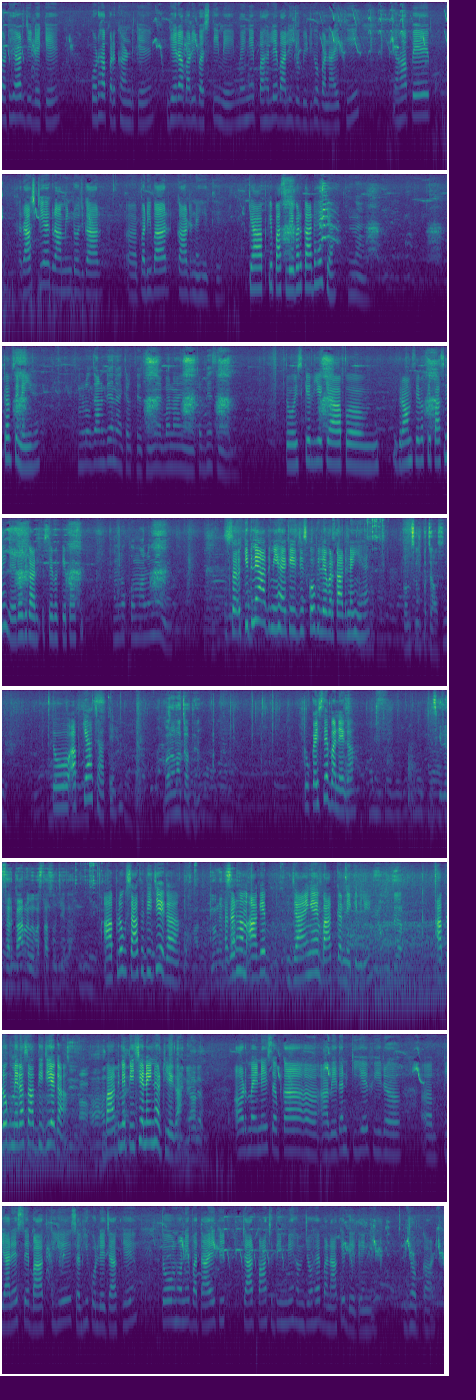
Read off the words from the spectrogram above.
कटिहार ज़िले के कोढ़ा प्रखंड के घेराबाड़ी बस्ती में मैंने पहले वाली जो वीडियो बनाई थी यहाँ पे राष्ट्रीय ग्रामीण रोज़गार परिवार कार्ड नहीं थे। क्या आपके पास लेबर कार्ड है क्या? नहीं। कब से नहीं है? हम लोग जानबे नहीं करते थे मैं बनाए हैं कभी से नहीं। तो इसके लिए क्या आप ग्राम सेवक के पास नहीं गए रोज़गार सेवक के पास? हम लोग को मालूम ही नहीं। स, कितने आदमी है कि जिसको कि लेबर कार्ड नहीं है? कम से कम पचास। तो आप क्या चाहते हैं? बनाना चाहते हैं। तो कैसे बनेगा? इसके लिए सरकार ना व्यवस्था सोचेगा। आप लोग साथ दीजिएगा। हाँ, क्यों नहीं अगर हम आगे जाएँगे बात करने के लिए आप लोग मेरा साथ दीजिएगा। बाद में पीछे नहीं हटिएगा। और मैंने सबका आवेदन किए, फिर पीआरएस से बात किए, सभी को ले जाके। तो उन्होंने बताया कि चार पाँच दिन में हम जो है बना के दे देंगे जॉब कार्ड।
